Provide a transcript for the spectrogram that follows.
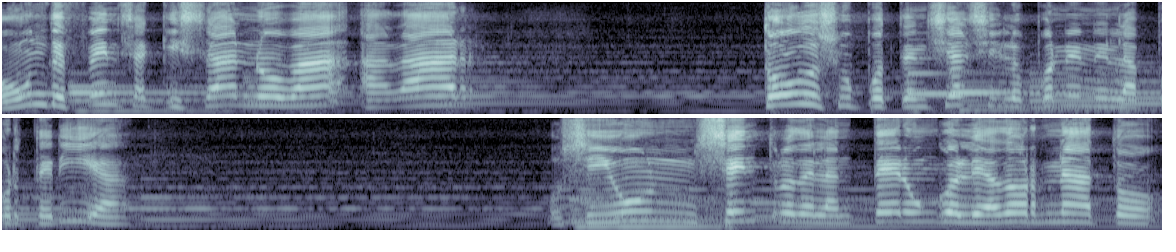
o un defensa quizá no va a dar todo su potencial si lo ponen en la portería. O si un centro delantero, un goleador nato,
